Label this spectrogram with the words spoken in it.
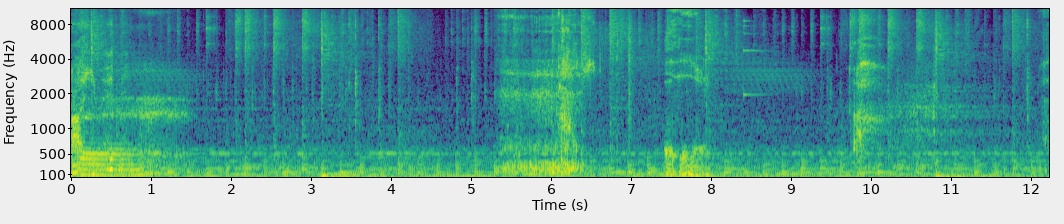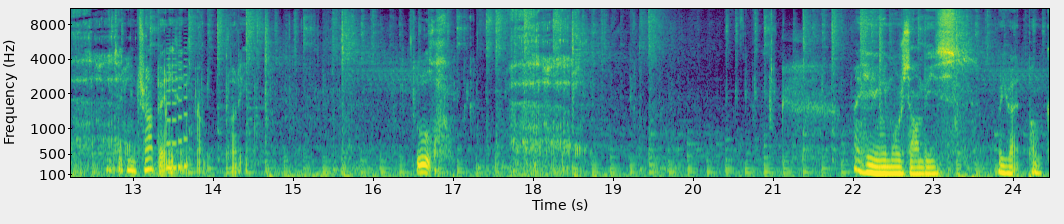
Ah, you hit me. Drop anything. Oh, bloody. Ooh. Am I hearing any more zombies? Where you at, punk?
